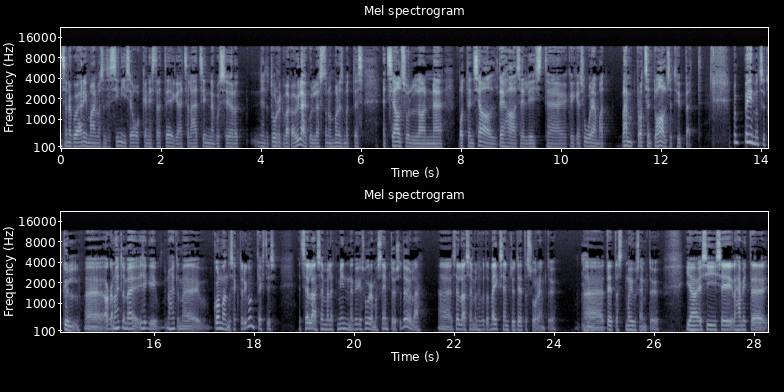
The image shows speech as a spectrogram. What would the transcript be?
see on nagu ärimaailmas on see sinise ookeani strateegia, et sa lähed sinna, kus ei ole nii-öelda turg väga üleküljastunud mõnes mõttes, et seal sul on äh, potentsiaal teha sellist äh, kõige suuremat, vähemalt protsentuaalset hüpet. No põhimõtteliselt küll, aga noh, ütleme isegi noh, ütleme kolmanda sektori kontekstis, et selle asemel, et minna kõige suuremasse MTÜ-sse tööle, selle asemel sa võtad väikse MTÜ, teed tast suure MTÜ mm -hmm. teed tast mõjusa MTÜ. ja siis ei lähe mitte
